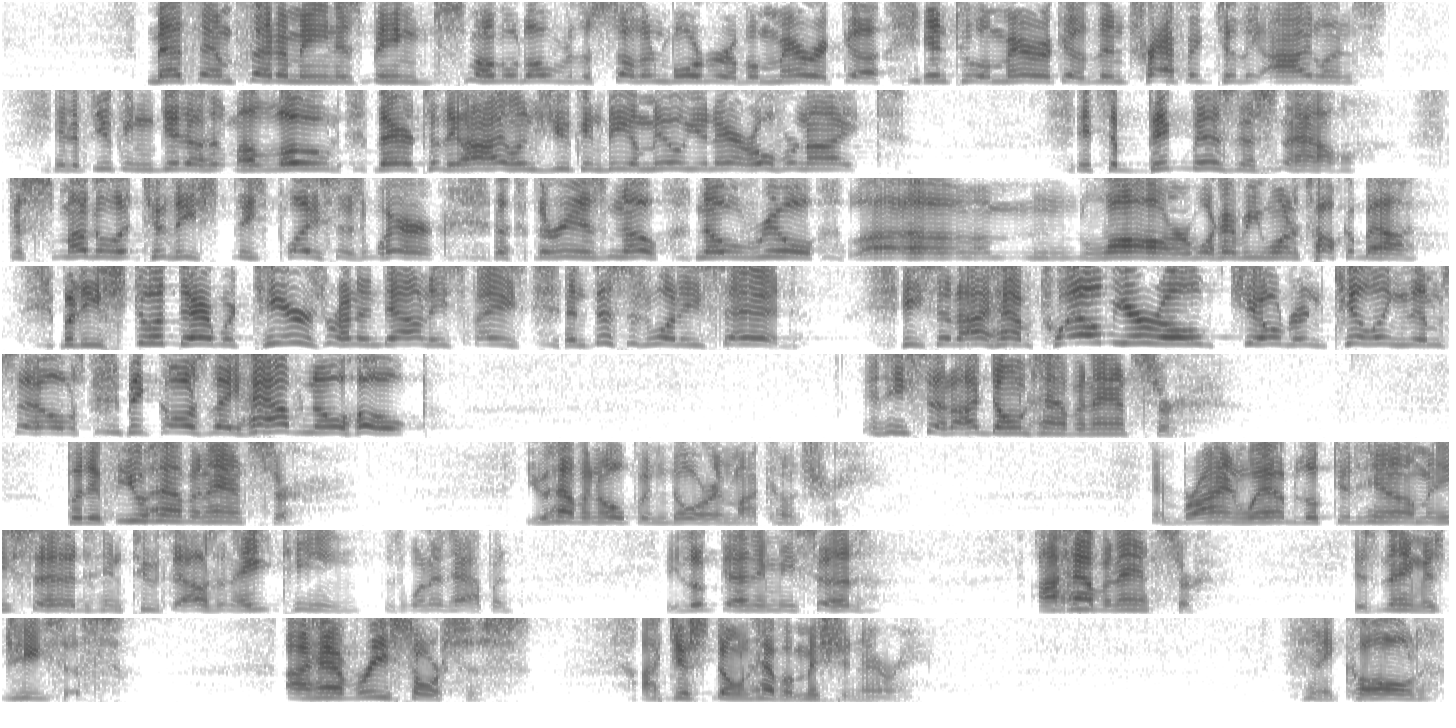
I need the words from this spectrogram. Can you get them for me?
Methamphetamine is being smuggled over the southern border of America into America, then trafficked to the islands. And if you can get a, a, load there to the islands, you can be a millionaire overnight. It's a big business now to smuggle it to these, these places where uh, there is no, no real uh, um, law or whatever you want to talk about. But he stood there with tears running down his face, and this is what he said he said, I have 12 year old children killing themselves because they have no hope. And he said, I don't have an answer. But if you have an answer, you have an open door in my country. And Brian Webb looked at him and he said, in 2018 is when it happened. He looked at him he said, I have an answer. His name is Jesus. I have resources. I just don't have a missionary. And he called,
